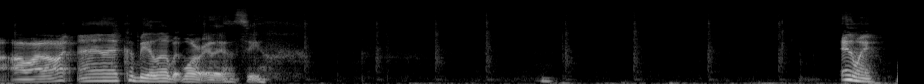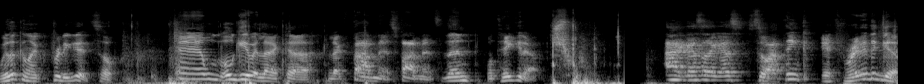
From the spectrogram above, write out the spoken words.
Alright, alright. And it could be a little bit more really. Let's see. Anyway, we're looking like pretty good, so and we'll, we'll give it like uh like five minutes, five minutes. Then we'll take it out. I guess, I guess. So I think it's ready to go.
